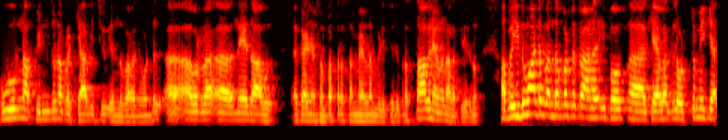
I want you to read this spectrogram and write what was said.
പൂർണ പിന്തുണ പ്രഖ്യാപിച്ചു എന്ന് പറഞ്ഞുകൊണ്ട് അവരുടെ നേതാവ് കഴിഞ്ഞ ദിവസം പത്രസമ്മേളനം വിളിച്ചൊരു പ്രസ്താവന അങ്ങ് നടത്തിയിരുന്നു. അപ്പോൾ ഇതുമായിട്ട് ബന്ധപ്പെട്ടിട്ടാണ് ഇപ്പോൾ കേരളത്തിൽ ഒട്ടുമിക്ക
